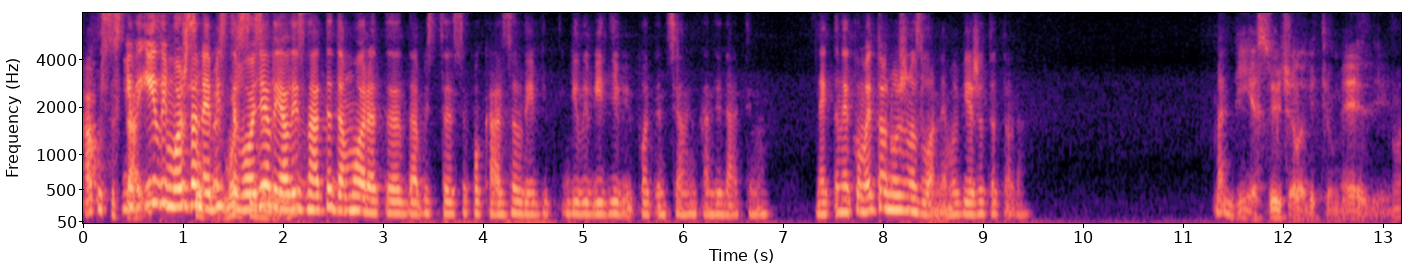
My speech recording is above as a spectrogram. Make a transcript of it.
ako ste ili, ili možda ne biste voljeli, ali znate da morate da biste se pokazali i bili vidljivi potencijalnim kandidatima. nekome je to nužno zlo, nemoj bježati od toga. Ma nije, svi žele biti u medijima.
